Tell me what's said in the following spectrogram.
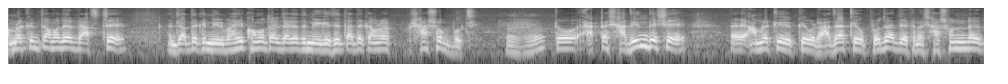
আমরা কিন্তু আমাদের রাষ্ট্রে যাদেরকে নির্বাহী ক্ষমতার জায়গাতে নিয়ে গেছি তাদেরকে আমরা শাসক বলছি। তো একটা স্বাধীন দেশে আমরা কি কেউ রাজা, কেউ প্রজা, যে এখানে শাসনের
